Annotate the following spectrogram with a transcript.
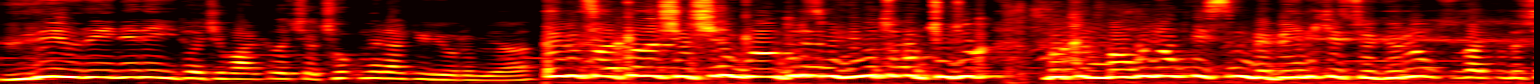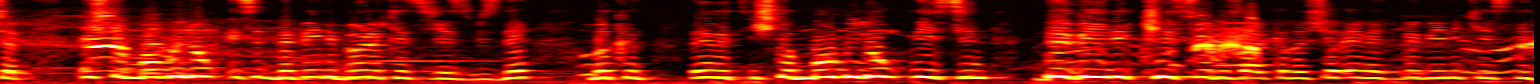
Yürüye yürüye nereye gidiyor acaba arkadaşlar? Çok merak ediyorum ya. Evet arkadaşlar şimdi gördünüz mü YouTuber çocuk. Bakın Mami Longleys'in bebeğini kesiyor. Görüyor musunuz arkadaşlar? İşte Mami Longleys'in bebeğini böyle keseceğiz biz de. Bakın evet işte Mami Longleys'in bebeğini kesiyoruz arkadaşlar. Evet bebeğini kestik.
